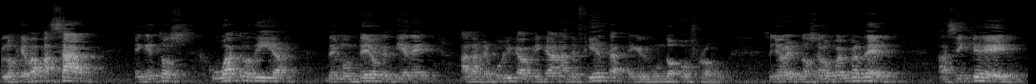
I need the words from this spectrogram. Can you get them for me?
lo que va a pasar en estos cuatro días de monteo que tiene a la República Dominicana de fiesta en el mundo off-road. Señores, no se lo pueden perder. Así que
